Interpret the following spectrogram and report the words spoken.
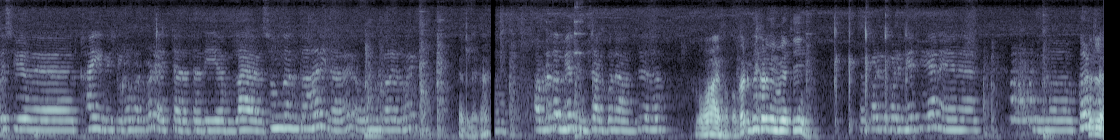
છે. હવે ખાઈ પછી ખબર પડે. અત્યારે તો એમ સુગંધ તો હારી જ આવે ઊંઘ કરેલું હોય. એટલે કા? આપણે તો મેથી શાક બનાવવાનું છે તો. ઓય બાપા કડવી કડવી મેથી. તો કડી કડી મેથી છે ને એને એટલે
